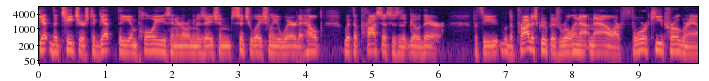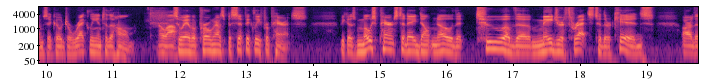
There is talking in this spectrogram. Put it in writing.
get the teachers, to get the employees in an organization situationally aware to help with the processes that go there. But the the Paratus Group is rolling out now our four key programs that go directly into the home. Oh wow! So we have a program specifically for parents because most parents today don't know that two of the major threats to their kids are the,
